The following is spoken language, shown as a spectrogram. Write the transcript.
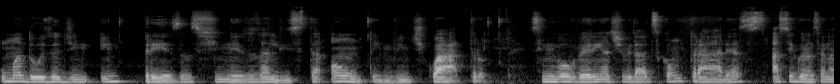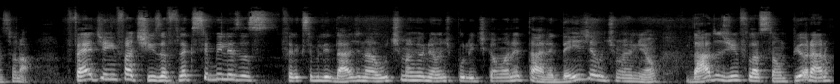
uma dúzia de empresas chinesas à lista ontem, 24, se envolverem em atividades contrárias à segurança nacional. Fed enfatiza flexibilidade na última reunião de política monetária. Desde a última reunião, dados de inflação pioraram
